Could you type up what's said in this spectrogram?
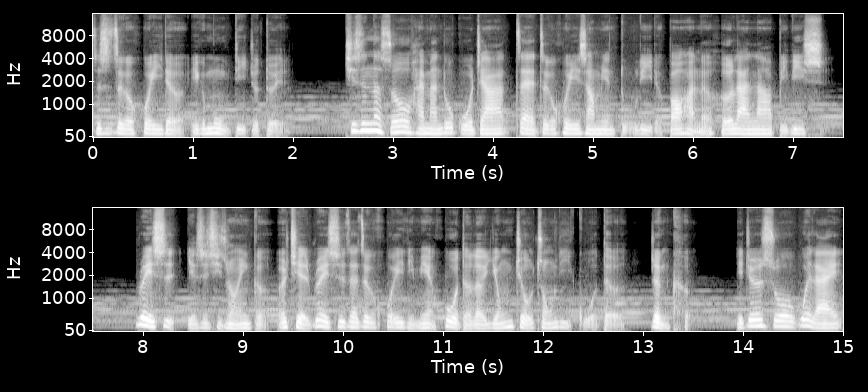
这是这个会议的一个目的就对了。其实那时候还蛮多国家在这个会议上面独立的，包含了荷兰啦、比利时、瑞士也是其中一个，而且瑞士在这个会议里面获得了永久中立国的认可，也就是说未来。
